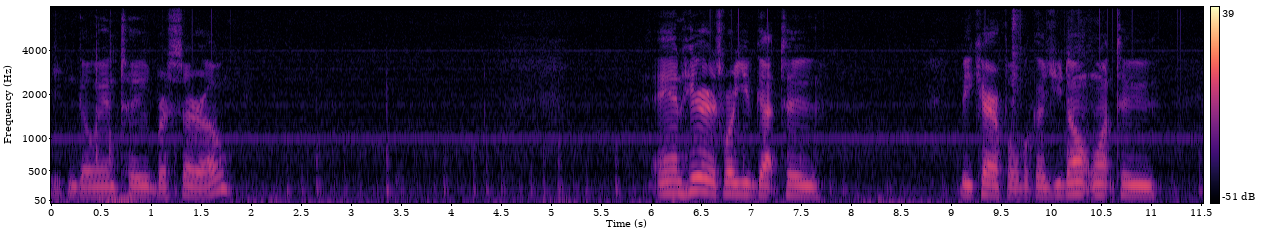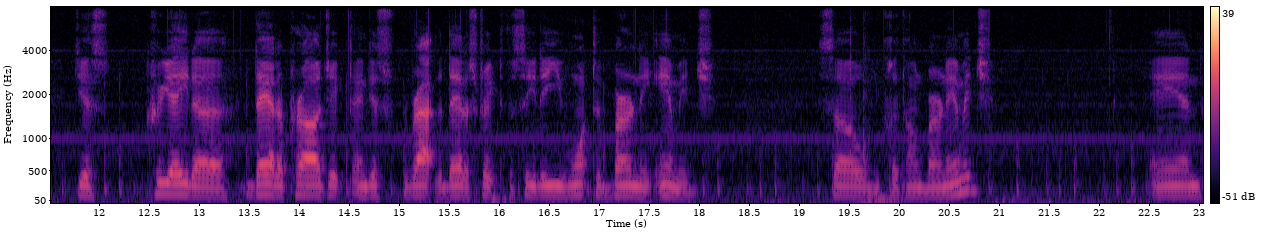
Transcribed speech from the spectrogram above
you can go into Brasero and here is where you've got to be careful because you don't want to just create a data project and just write the data straight to the CD you want to burn the image. So you click on burn image and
